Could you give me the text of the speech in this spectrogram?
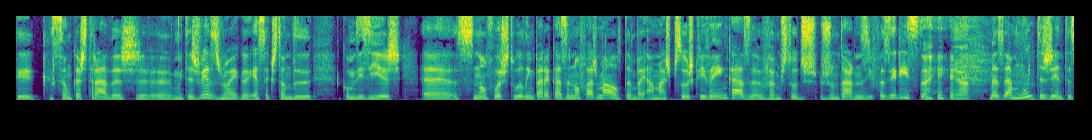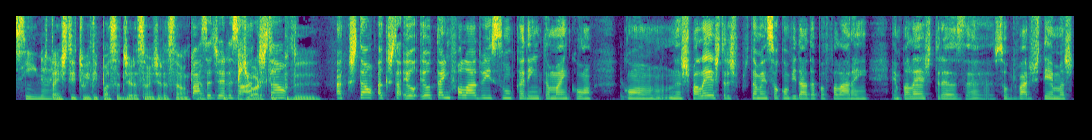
que, que são castradas uh, muitas vezes, não é? Essa questão de, como dizias, uh, se não fores tu a limpar a casa, não faz mal também. Há mais pessoas que vivem em casa, vamos todos juntar-nos e fazer isso, não é? Yeah. Mas há muita gente assim, não é? Está instituído e passa de geração em geração. Passa é de geração. O pior a questão, tipo de. A questão, a questão eu, eu tenho falado isso um bocadinho também com, com, nas palestras, porque também sou convidada para falar em, em palestras uh, sobre vários temas,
